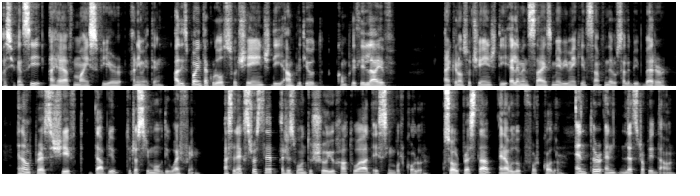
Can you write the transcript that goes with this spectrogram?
as you can see, I have my sphere animating. At this point, I could also change the amplitude completely live. I can also change the element size, maybe making something that looks a little bit better. And I'll press Shift W to just remove the wireframe. As an extra step, I just want to show you how to add a symbol color. So I'll press tab and I will look for color. Enter and let's drop it down.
